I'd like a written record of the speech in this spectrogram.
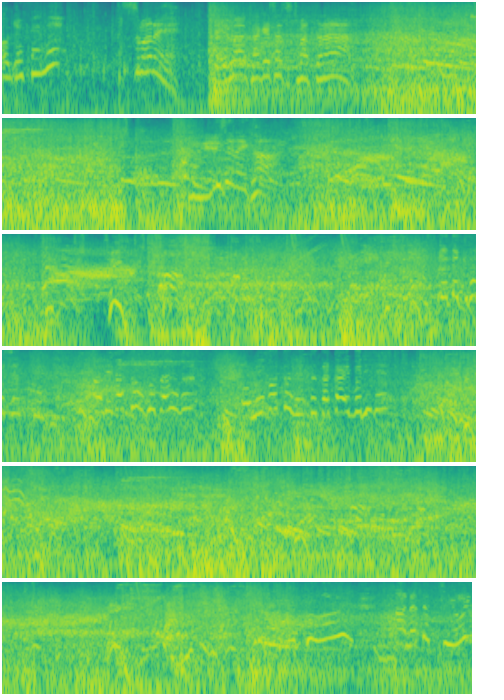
大げさね。すまねえ。手間かけさせちまったな。すげえじゃねえか。助けてくださってありがとうございます。お見事な戦いぶりですすごいあなた強いのね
